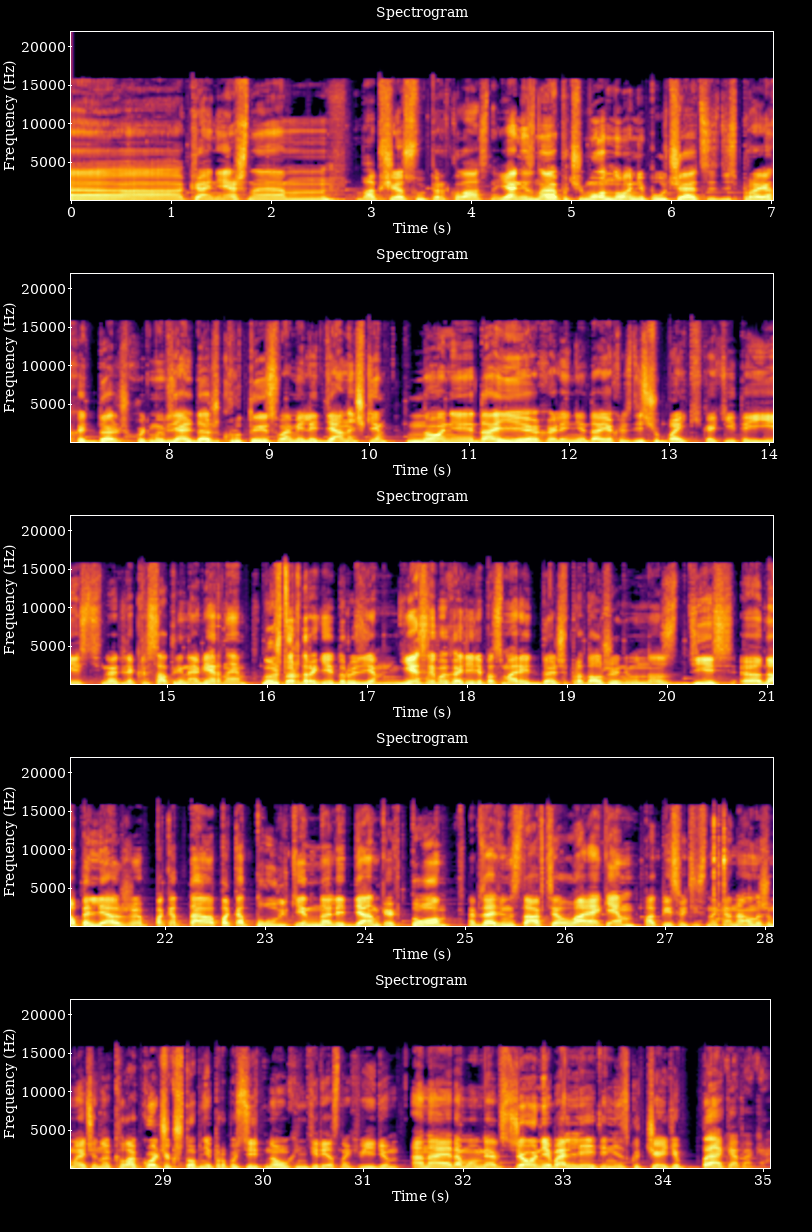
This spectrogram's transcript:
конечно, вообще супер классно. Я не знаю почему, но не получается здесь проехать дальше. Хоть мы взяли даже крутые с вами ледяночки, но не доехали, не доехали. Здесь еще байки какие-то есть, но для красоты, наверное. Ну что ж, дорогие друзья, если вы хотите посмотреть дальше продолжение у нас здесь, э, на пляже поката, покатульки на ледянках, то обязательно ставьте лайки, подписывайтесь на канал, нажимайте на колокольчик, чтобы не пропустить новых интересных видео. А на этом у меня все, не болейте, не скучайте, пока-пока.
